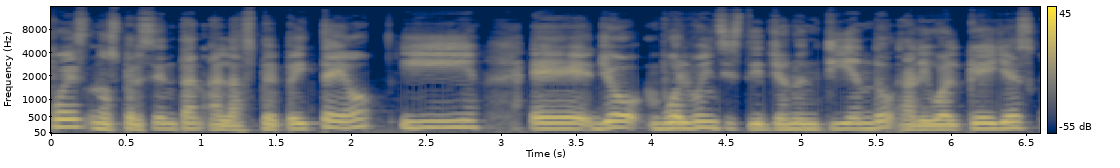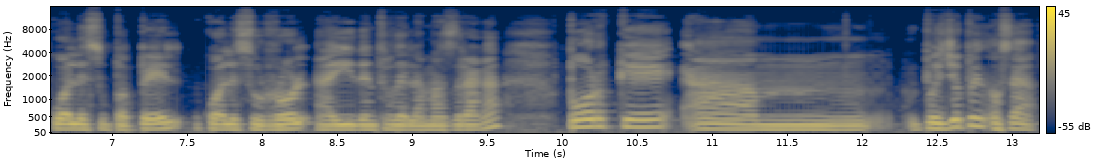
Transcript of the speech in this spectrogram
pues nos presentan a las Pepe y Teo y eh, yo vuelvo a insistir, yo no entiendo, al igual que ellas, cuál es su papel, cuál es su rol ahí dentro de la más draga, porque, pues yo, o sea,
